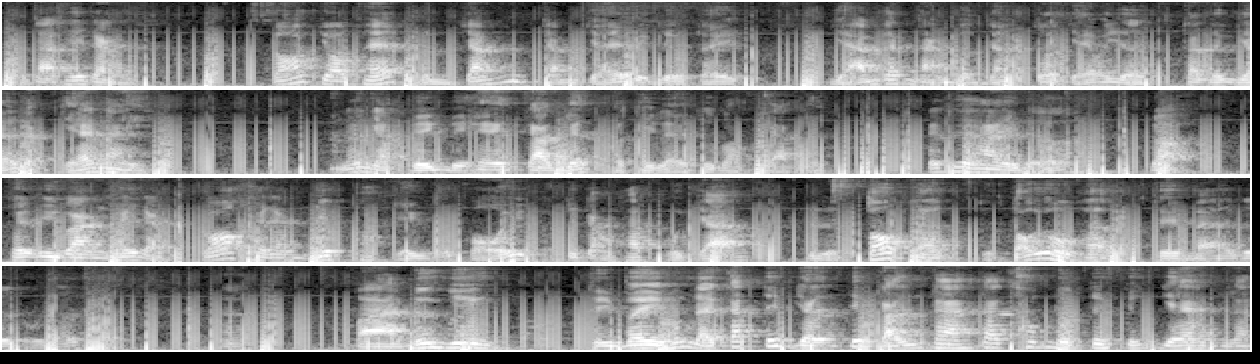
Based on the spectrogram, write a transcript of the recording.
Người ta thấy rằng có cho phép mình tránh chậm trễ việc điều trị, giảm gánh nặng bệnh tật cho trẻ. Bây giờ ta nên nhớ rằng trẻ này, nó nhập viện bị hen cao nhất và tỷ lệ tử vong cao nhất cái thứ hai nữa rồi theo y văn thấy rằng có khả năng giúp phát triển của phổi và chức năng hấp của cháu được tốt hơn được tối ưu hơn khi mà lứa tuổi lớn hơn và đương nhiên thì vì vấn đề cách tiếp nhận tiếp cận ta ta không được tiêu chuẩn vàng là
